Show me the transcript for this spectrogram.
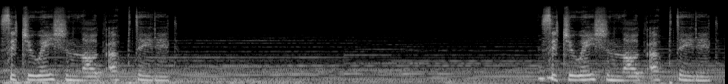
Situation log updated. Situation log updated.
